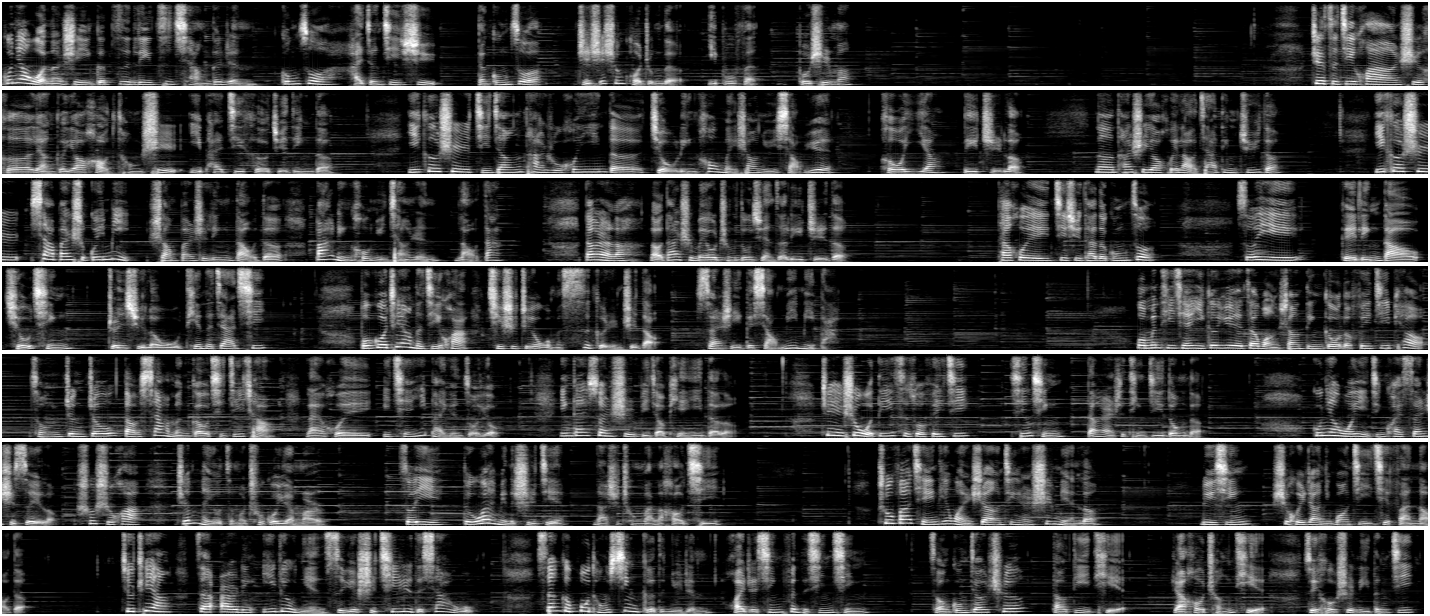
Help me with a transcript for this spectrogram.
姑娘，我呢是一个自立自强的人，工作还将继续，但工作只是生活中的一部分，不是吗？这次计划是和两个要好的同事一拍即合决定的，一个是即将踏入婚姻的九零后美少女小月，和我一样离职了。那她是要回老家定居的，一个是下班是闺蜜，上班是领导的八零后女强人老大。当然了，老大是没有冲动选择离职的，他会继续他的工作，所以给领导求情，准许了五天的假期。不过这样的计划其实只有我们四个人知道，算是一个小秘密吧。我们提前一个月在网上订购了飞机票，从郑州到厦门高崎机场，来回一千一百元左右，应该算是比较便宜的了。这也是我第一次坐飞机，心情当然是挺激动的。姑娘，我已经快三十岁了，说实话，真没有怎么出过远门儿，所以对外面的世界那是充满了好奇。出发前一天晚上竟然失眠了，旅行。是会让你忘记一切烦恼的。就这样，在二零一六年四月十七日的下午，三个不同性格的女人怀着兴奋的心情，从公交车到地铁，然后乘铁，最后顺利登机。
